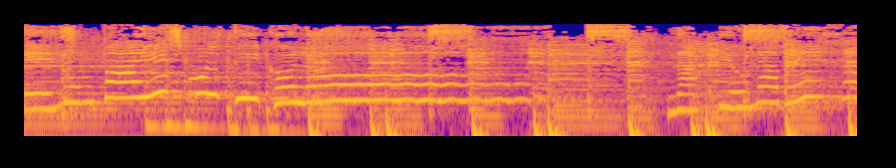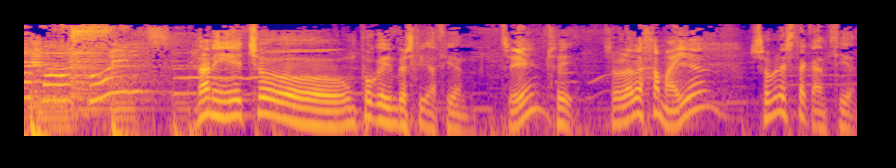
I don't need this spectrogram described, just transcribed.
En un país multicolor nació una abeja bajo el sol. Dani, he hecho un poco de investigación. ¿Sí? Sí. ¿Sobre la abeja maya? Sobre esta canción.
